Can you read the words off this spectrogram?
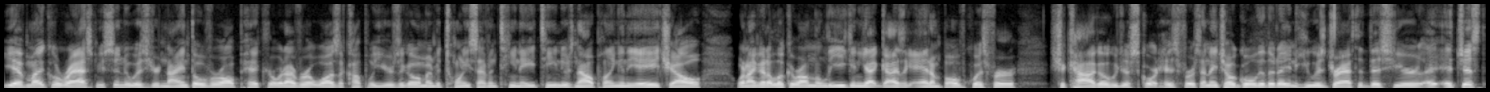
you have Michael Rasmussen, who was your ninth overall pick or whatever it was a couple years ago. Might have 2017 18, who's now playing in the AHL. When I got to look around the league and you got guys like Adam Boqvist for Chicago, who just scored his first NHL goal the other day, and he was drafted this year. It just,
